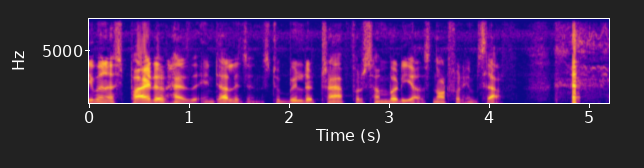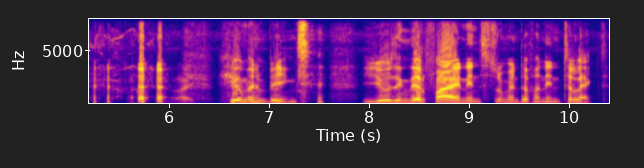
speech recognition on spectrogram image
Even a spider has the intelligence to build a trap for somebody else, not for himself right. Human beings using their fine instrument of an intellect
